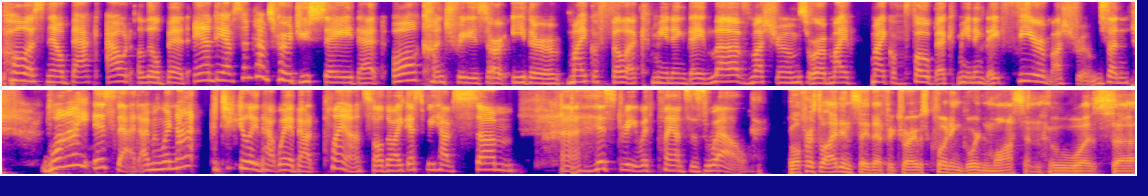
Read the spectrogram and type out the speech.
pull us now back out a little bit. Andy, I've sometimes heard you say that all countries are either mycophilic, meaning they love mushrooms, or my- mycophobic, meaning they fear mushrooms. And why is that? I mean, we're not particularly that way about plants, although I guess we have some uh, history with plants as well. Well, first of all, I didn't say that, Victoria. I was quoting Gordon Wasson, who was uh,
